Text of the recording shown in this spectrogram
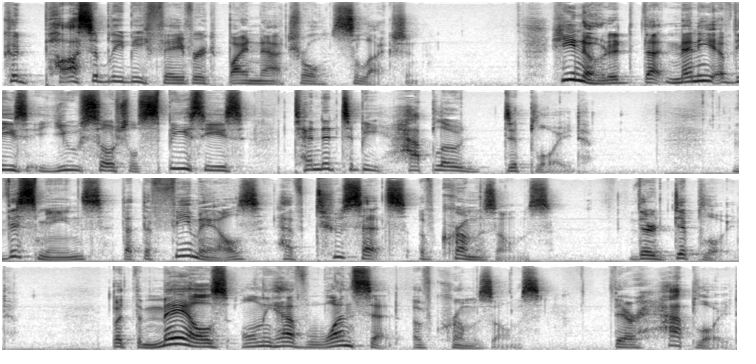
could possibly be favored by natural selection. He noted that many of these eusocial species tended to be haplodiploid, this means that the females have two sets of chromosomes. They're diploid. But the males only have one set of chromosomes. They're haploid.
